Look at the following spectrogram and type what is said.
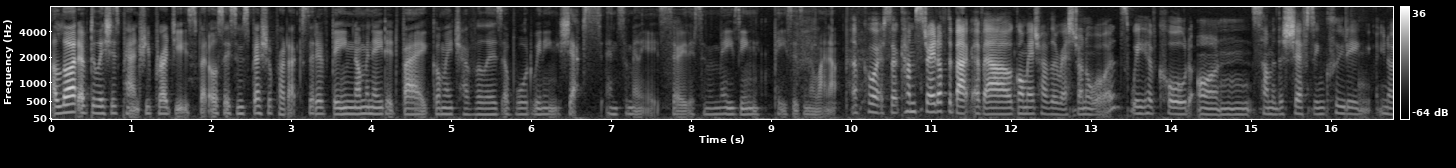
a lot of delicious pantry produce, but also some special products that have been nominated by Gourmet Traveller's award winning chefs and sommeliers. So, there's some amazing pieces in the lineup. Of course. So it comes straight off the back of our Gourmet Traveller Restaurant Awards. We have called on some of the chefs, including, you know,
